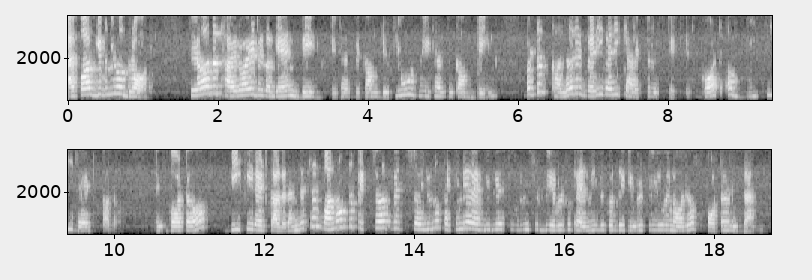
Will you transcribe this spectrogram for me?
I've first given you a gross. Here the thyroid is again big. It has become diffusely, it has become big. But the color is very, very characteristic. It's got a beefy red color. It's got a beefy red color. And this is one of the pictures which, uh, you know, second year MBBS students should be able to tell me because they give it to you in all your spotter exams.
